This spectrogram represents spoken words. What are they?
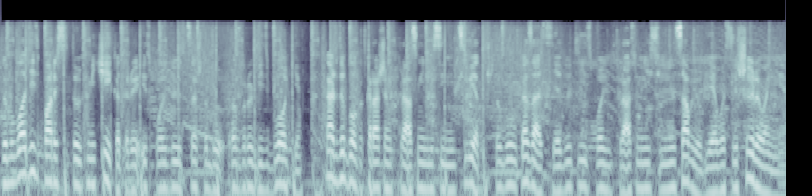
чтобы владеть парой световых мечей, которые используются, чтобы разрубить блоки. Каждый блок окрашен в красный или синий цвет, чтобы указать, следует ли использовать красную или синюю саблю для его слеширования.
